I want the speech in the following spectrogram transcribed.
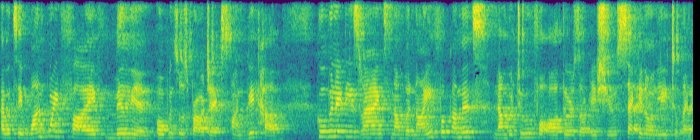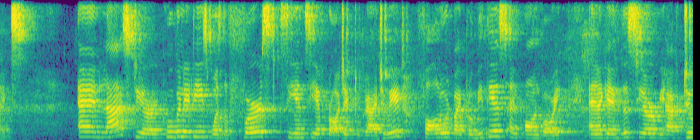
I would say, 1.5 million open source projects on GitHub, Kubernetes ranks number nine for commits, number two for authors or issues, second only to Linux. And last year, Kubernetes was the first CNCF project to graduate, followed by Prometheus and Envoy. And again, this year we have two,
